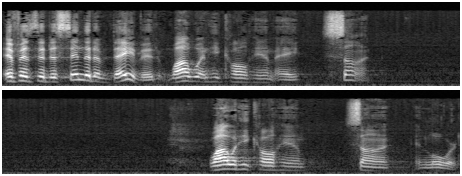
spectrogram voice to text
If it's the descendant of David, why wouldn't he call him a son? Why would he call him Son and Lord?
